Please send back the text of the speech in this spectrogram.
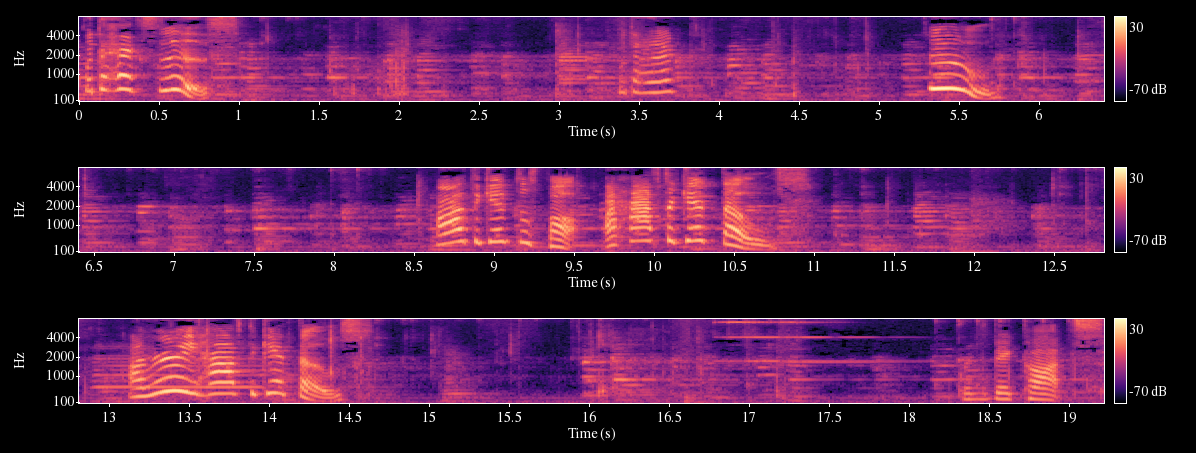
What the heck's this? What the heck? Dude! I have to get those pop. I have to get those. I really have to get those. Where's the big pots?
